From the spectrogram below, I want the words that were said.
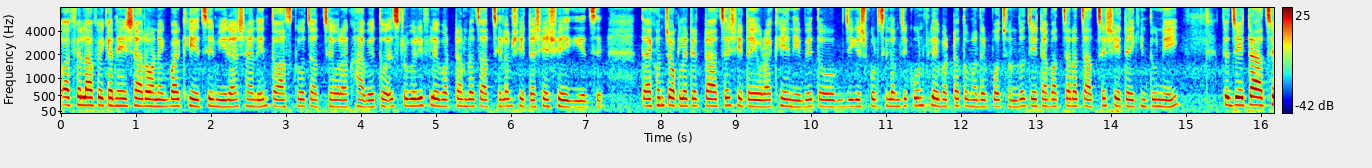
ওয়াফেল আফ এখানে এসে আরও অনেকবার খেয়েছে মীরা, শালিন। তো আজকেও চাচ্ছে ওরা খাবে। তো স্ট্রবেরি ফ্লেভারটা আমরা চাচ্ছিলাম, সেটা শেষ হয়ে গিয়েছে। তো এখন চকলেটেরটা আছে, সেটাই ওরা খেয়ে নেবে। তো জিজ্ঞেস করছিলাম যে, কোন ফ্লেভারটা তোমাদের পছন্দ? যেটা বাচ্চারা চাচ্ছে সেটাই কিন্তু নেই। তো যেটা আছে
